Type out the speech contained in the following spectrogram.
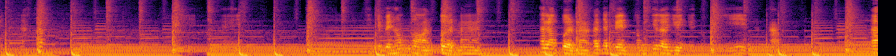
ตรนะครับนี่จะเป็นห้องนอนเปิดมา ถ้าเราเปิดมาก็จะเป็นตรงที่เรายืนอยู่ตรงนี้นะครับ เรา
